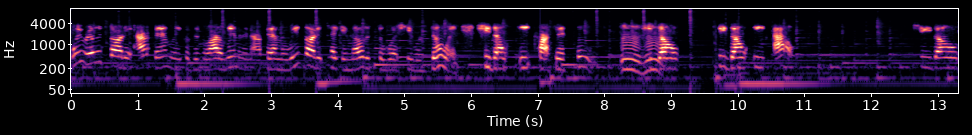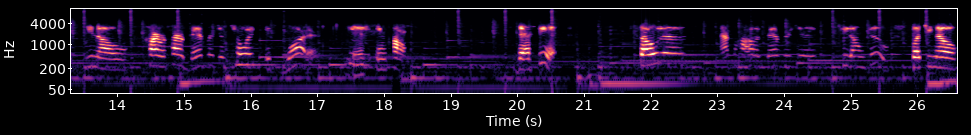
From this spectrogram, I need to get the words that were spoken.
we really started our family because there's a lot of women in our family. We started taking notice to what she was doing. She don't eat processed food. She mhm, don't she don't eat out. She don't, you know, her her beverage of choice is water, tea, and coffee. That's it. Sodas, alcoholic beverages, she don't do. But you know,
